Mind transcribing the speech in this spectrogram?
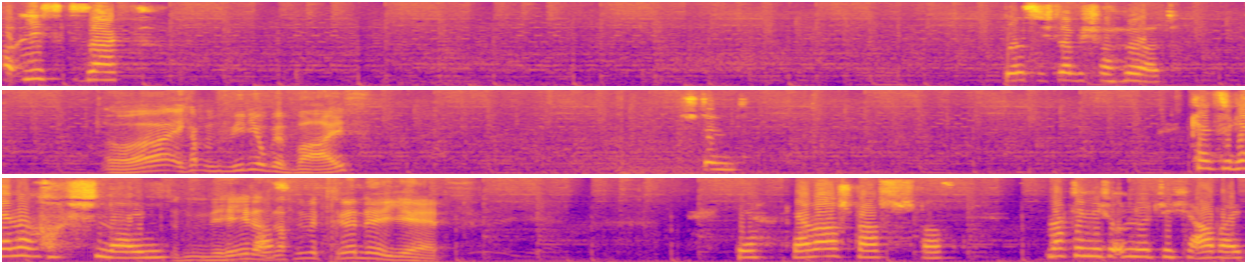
Hab nichts gesagt. Du hast dich, glaube ich, verhört. Oh, ich habe einen Videobeweis. Stimmt. Kannst du gerne rausschneiden. Nee, das Was? lassen wir drinne jetzt. Ja, war Spaß, Spaß. Mach dir nicht unnötige Arbeit.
